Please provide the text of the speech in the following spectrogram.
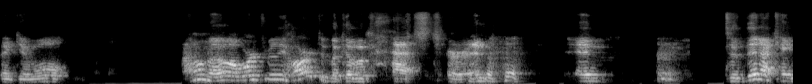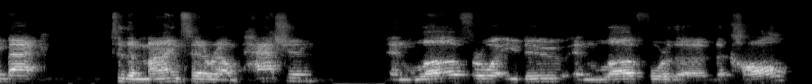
thinking, well, I don't know, I worked really hard to become a pastor, and and so then I came back to the mindset around passion and love for what you do and love for the the call.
